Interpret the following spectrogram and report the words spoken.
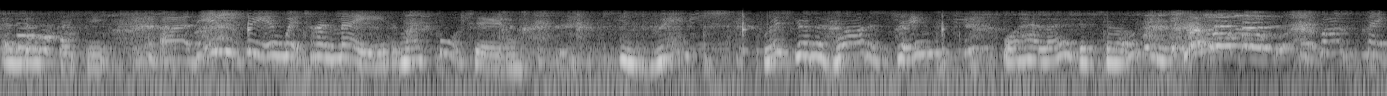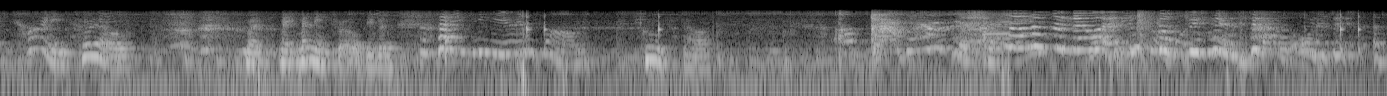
Endoscopy. Uh, the industry in which I made my fortune. Rich. Rich, you're the hardest dream. Well, hello, the bugs make tiny thrills. Make many thrills, even. Thanking you in advance, Gustav. A bugologist, eh? None of know what endoscopy is. Bugologist opinion.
